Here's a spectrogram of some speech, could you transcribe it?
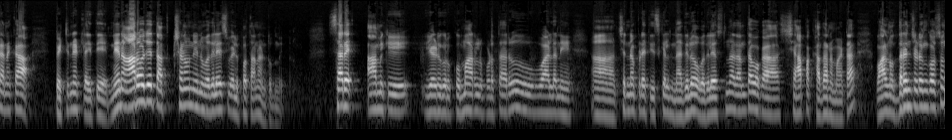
కనుక పెట్టినట్లయితే నేను ఆ రోజే తత్క్షణం నేను వదిలేసి వెళ్ళిపోతాను అంటుంది సరే ఆమెకి ఏడుగురు కుమారులు పుడతారు. వాళ్ళని చిన్నప్పుడే తీసుకెళ్ళి నదిలో వదిలేస్తుంది. అదంతా ఒక శాప కథ అనమాట వాళ్ళని ఉద్ధరించడం కోసం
